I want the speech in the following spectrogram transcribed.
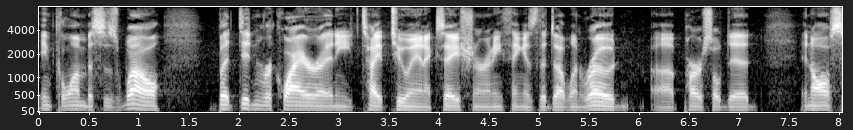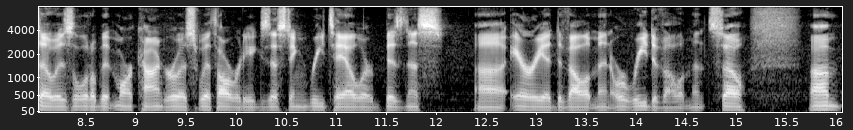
in Columbus as well, but didn't require any type 2 annexation or anything as the Dublin Road uh, parcel did. And also is a little bit more congruous with already existing retail or business uh, area development or redevelopment. So, um,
